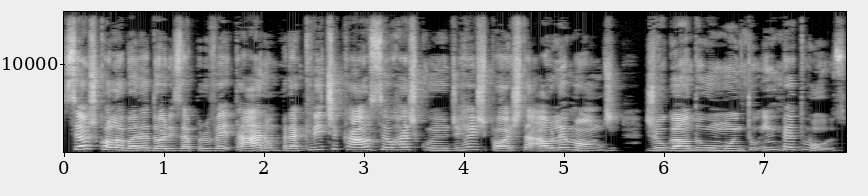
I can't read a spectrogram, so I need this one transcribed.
Seus colaboradores aproveitaram para criticar o seu rascunho de resposta ao Le Monde, julgando-o muito impetuoso.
